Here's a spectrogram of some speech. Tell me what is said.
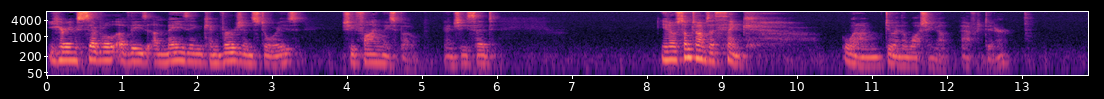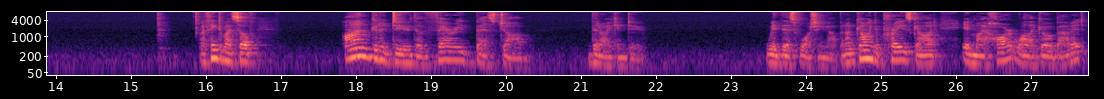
hearing several of these amazing conversion stories, she finally spoke. And she said, You know, sometimes I think when I'm doing the washing up after dinner, I think to myself, I'm going to do the very best job that I can do with this washing up. And I'm going to praise God in my heart while I go about it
